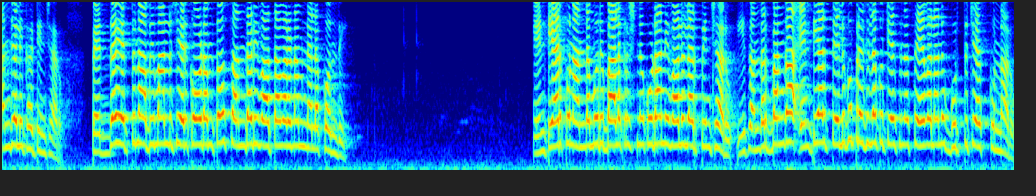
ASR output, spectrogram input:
అంజలి ఘటించారు. పెద్ద ఎత్తున అభిమానులు చేరుకోవడంతో సందడి వాతావరణం నెలకొంది. ఎన్టీఆర్కు నందమూరి బాలకృష్ణ కూడా నివాళులు అర్పించారు ఈ సందర్భంగా ఎన్టీఆర్ తెలుగు ప్రజలకు చేసిన సేవలను గుర్తు చేసుకున్నారు.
